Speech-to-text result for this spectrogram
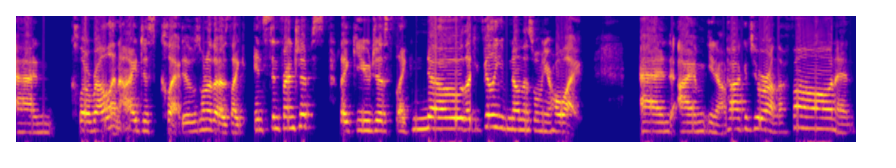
and Clarella and I just clicked. It was one of those like instant friendships. Like you just like know, like you feel like you've known this woman your whole life. And I'm, you know, talking to her on the phone and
